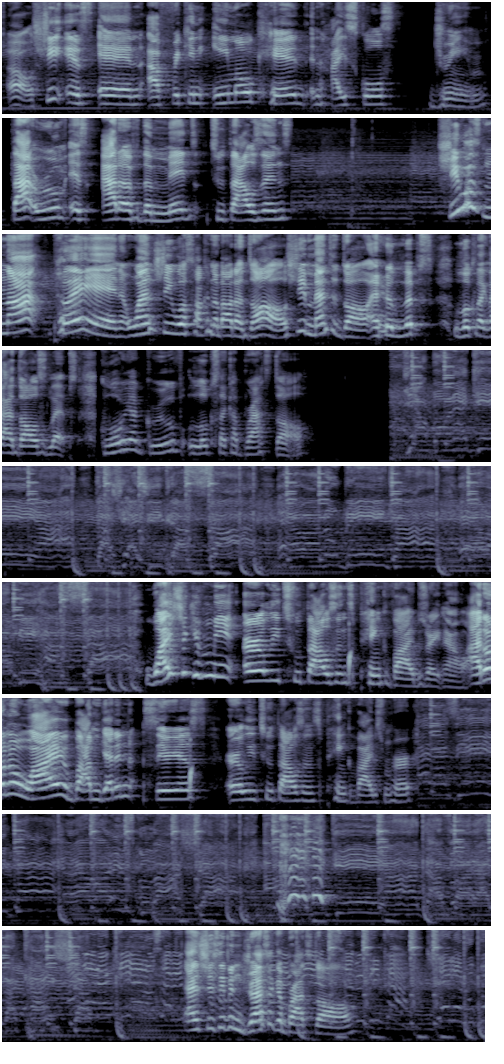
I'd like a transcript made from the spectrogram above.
Oh, she is in a freaking emo kid in high school's dream. That room is out of the mid 2000s. She was not playing when she was talking about a doll. She meant a doll and her lips look like that doll's lips. Gloria Groove looks like a Bratz doll. Why is she giving me early 2000s pink vibes right now? I don't know why, but I'm getting serious early 2000s pink vibes from her. And she's even dressed like a Bratz doll.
